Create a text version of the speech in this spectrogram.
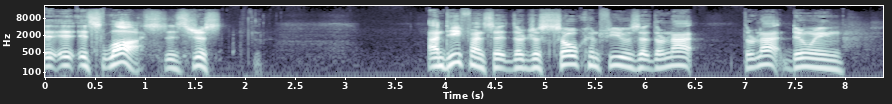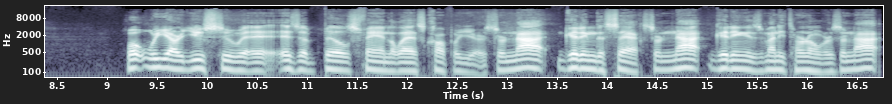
it, it, it's lost. It's just on defense. They're just so confused that they're not they're not doing what we are used to as a Bills fan the last couple years. They're not getting the sacks. They're not getting as many turnovers. They're not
